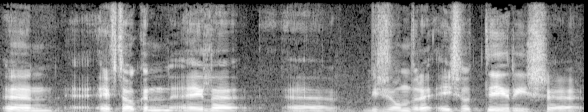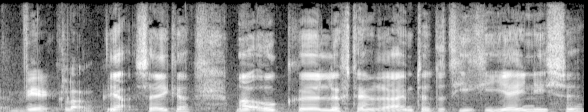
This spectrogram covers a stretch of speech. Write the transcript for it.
een, heeft ook een hele uh, bijzondere esoterische weerklank. Ja, zeker. Maar ook uh, lucht en ruimte, dat hygiënische,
